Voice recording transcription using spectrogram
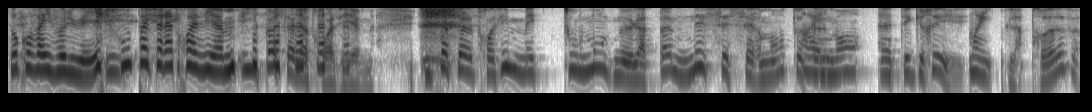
Donc, on va évoluer. Et, on passe à la troisième. Et il passe à la troisième. Il passe à la troisième, mais tout le monde ne l'a pas nécessairement totalement intégré. Oui. La preuve,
